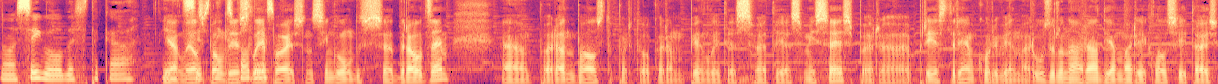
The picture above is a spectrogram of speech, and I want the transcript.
no Siguldas. Tā kā Jā, liels paldies, paldies Liepājas un Singuldas draudzēm par atbalstu, par to, ka varam piedalīties svētajās misēs, par priesteriem, kuri vienmēr uzrunā rādījumā arī klausītājus,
